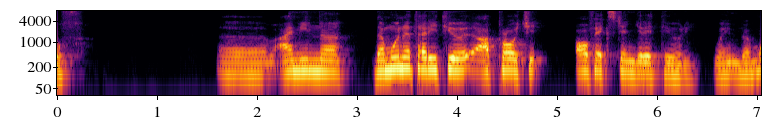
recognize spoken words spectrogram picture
ኦፍ አይ ሚን ሞኔታሪ አፕሮች ኦፍ ኤክስቼንጅ ሬት ቲዮሪ ወይም ደግሞ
